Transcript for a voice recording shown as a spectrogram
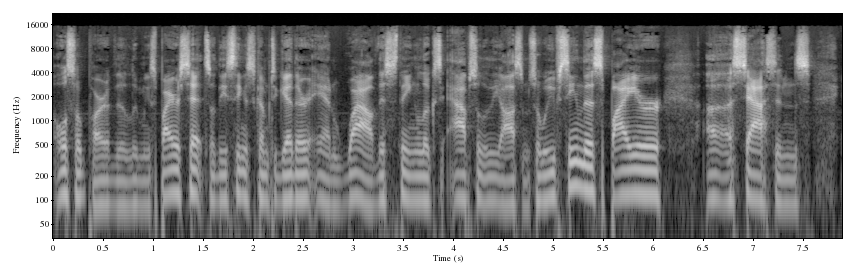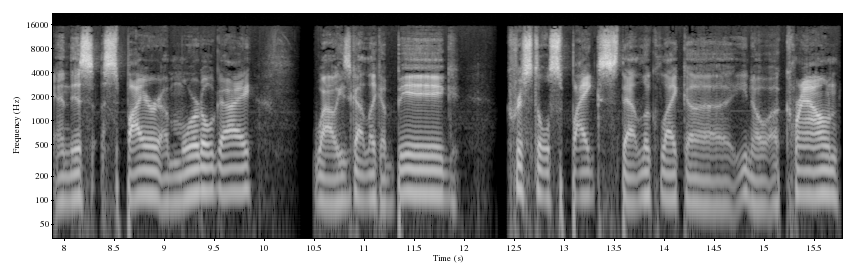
Also part of the Looming Spire set. So these things come together, and wow, this thing looks absolutely awesome. So we've seen the Spire uh, Assassins and this Spire Immortal guy. Wow, he's got like a big crystal spikes that look like a you know a crown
